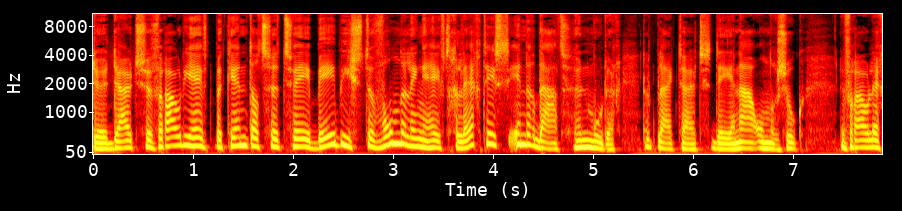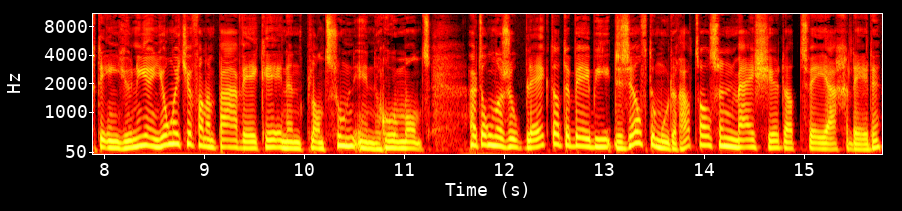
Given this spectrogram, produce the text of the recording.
De Duitse vrouw die heeft bekend dat ze twee baby's te vondelingen heeft gelegd... is inderdaad hun moeder. Dat blijkt uit DNA-onderzoek. De vrouw legde in juni een jongetje van een paar weken... in een plantsoen in Roermond. Uit onderzoek bleek dat de baby dezelfde moeder had... als een meisje dat twee jaar geleden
